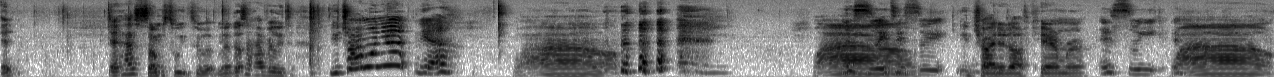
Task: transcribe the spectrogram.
It it has some sweet to it, but it doesn't have really. T- you try one yet? yeah. Wow. Wow. It's Wow. way too sweet. You tried it off camera. It's sweet. Wow.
